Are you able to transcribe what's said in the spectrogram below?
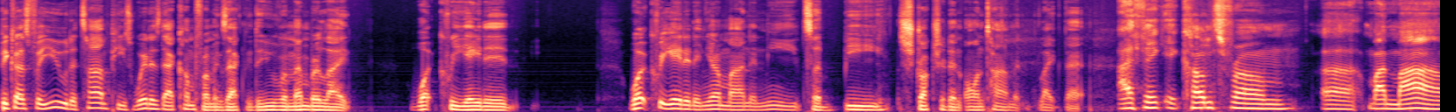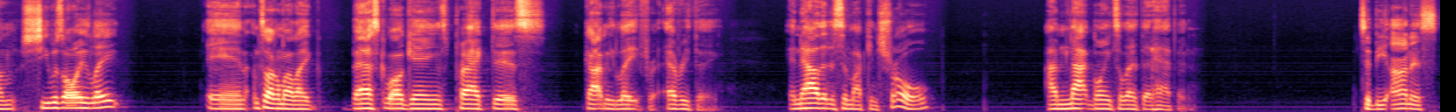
because for you, the timepiece, where does that come from exactly? Do you remember like what created what created in your mind the need to be structured and on time and like that? I think it comes from uh, my mom. She was always late, and I'm talking about like basketball games, practice, got me late for everything. And now that it's in my control, I'm not going to let that happen. To be honest,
